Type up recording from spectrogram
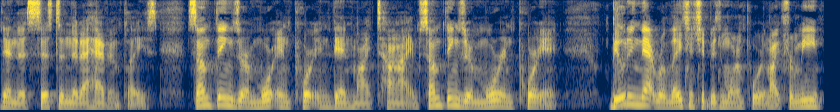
than the system that I have in place. Some things are more important than my time. Some things are more important. Building that relationship is more important. Like for me,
